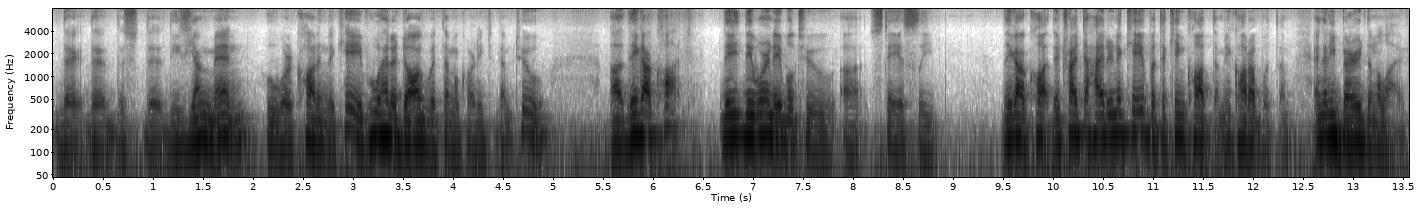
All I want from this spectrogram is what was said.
the, the, the, the, these young men who were caught in the cave, who had a dog with them according to them too, uh, they got caught. They, they weren't able to uh, stay asleep. They got caught. They tried to hide in a cave, but the king caught them. He caught up with them. And then he buried them alive.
